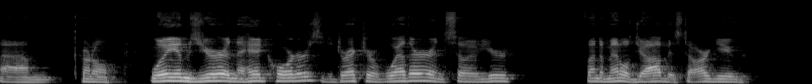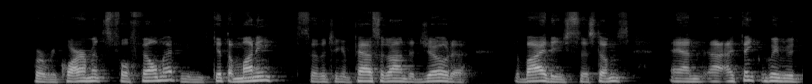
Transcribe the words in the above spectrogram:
Um, Colonel Williams, you're in the headquarters, the director of weather, and so your fundamental job is to argue for requirements fulfillment and get the money so that you can pass it on to Joe to, to buy these systems. And I think we would,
